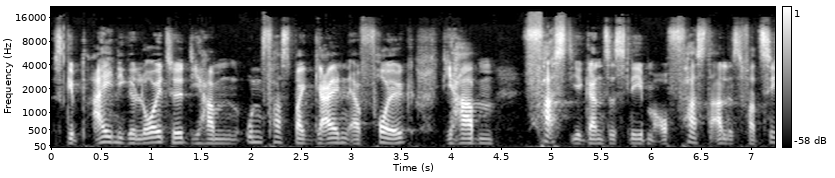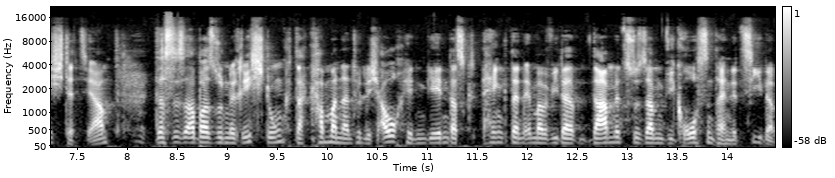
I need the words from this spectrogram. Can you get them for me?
Es gibt einige Leute, die haben unfassbar geilen Erfolg, die haben fast ihr ganzes Leben auf fast alles verzichtet, ja. Das ist aber so eine Richtung, da kann man natürlich auch hingehen. Das hängt dann immer wieder damit zusammen, wie groß sind deine Ziele.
